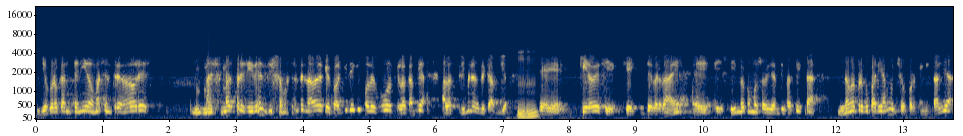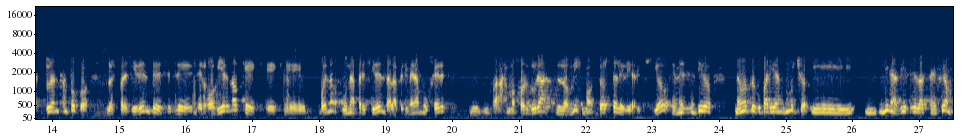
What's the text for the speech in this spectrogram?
yo creo que han tenido más entrenadores, más, más presidentes o más entrenadores que cualquier equipo de fútbol que lo cambia a las primeras de cambio. Eh, quiero decir que, de verdad, ¿eh? Eh, siendo como soy antifascista, no me preocuparía mucho, porque en Italia duran tan poco los presidentes de- del gobierno que, que- que, bueno, una presidenta, la primera mujer, mm, a lo mejor dura lo mismo, dos telediarios. Yo, en ese sentido, no me preocuparía mucho. Y y mira, dices la abstención.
